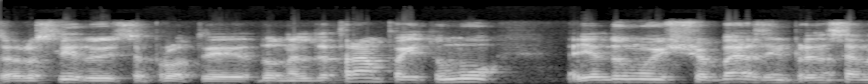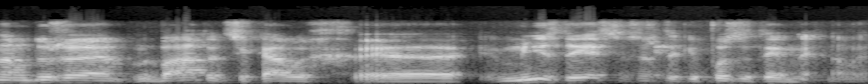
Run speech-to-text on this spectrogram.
розслідуються проти Дональда Трампа, і тому. Я думаю, що березень принесе нам дуже багато цікавих, мені здається, все ж таки позитивних новин.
